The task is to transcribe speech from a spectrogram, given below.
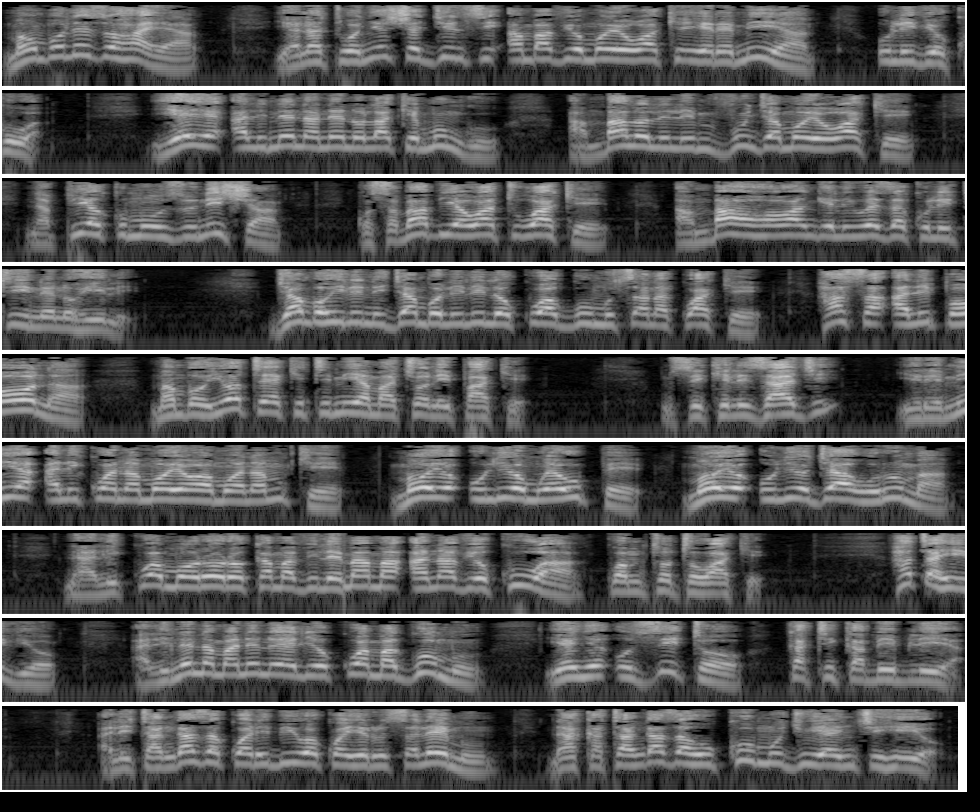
maombolezo haya yanatuonyesha jinsi ambavyo moyo wake yeremia ulivyokuwa. Yeye alinena neno lake mungu ambalo lilimvunja moyo wake na pia kumuhuzunisha kwa sababu ya watu wake ambao hawangeliweza kulitii neno hili. Jambo hili ni jambo lililokuwa gumu sana kwake hasa alipoona mambo yote yakitimia machoni pake. Msikilizaji yeremia alikuwa na moyo wa mwanamke moyo ulio mweupe moyo uliojaa huruma na alikuwa mororo kama vile mama anavyokuwa kwa mtoto wake. Hata hivyo alinena maneno yaliyokuwa magumu yenye uzito katika biblia. Alitangaza kuharibiwa kwa yerusalemu na akatangaza hukumu juu ya nchi hiyo.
